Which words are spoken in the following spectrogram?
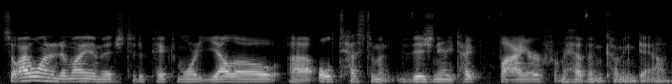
So I wanted in my image to depict more yellow, uh, Old Testament visionary type fire from heaven coming down.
